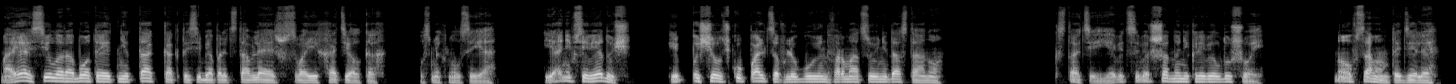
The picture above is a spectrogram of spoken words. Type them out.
моя сила работает не так, как ты себя представляешь в своих хотелках», — усмехнулся я. «Я не всеведущ, и по щелчку пальцев любую информацию не достану. Кстати, я ведь совершенно не кривил душой. Но в самом-то деле,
